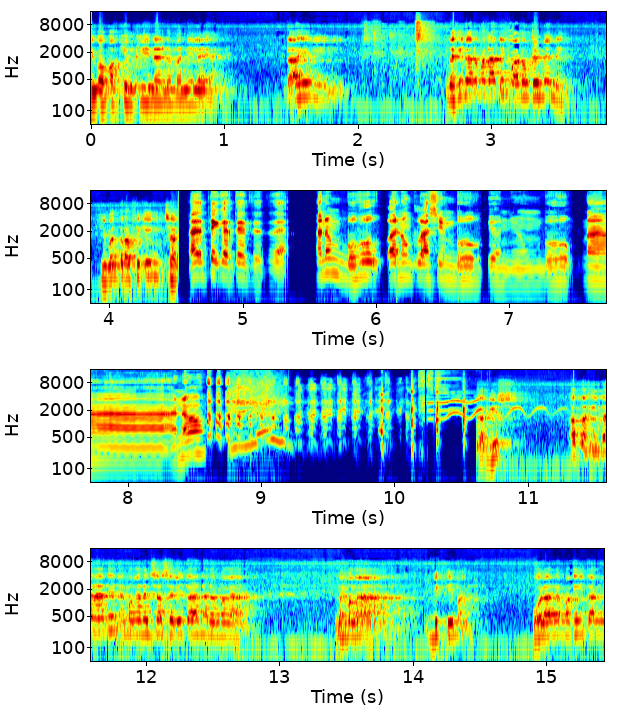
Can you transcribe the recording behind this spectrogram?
Ibabacuum cleaner naman nila yan. Dahil, nakita naman natin kung anong krimen eh. Human trafficking, Ah, teka, teka, teka. Anong buhok? Anong klaseng buhok yun? Yung buhok na, ano? abuse. At nakita natin ang mga nagsasalita na ng mga ng mga biktima. Wala na makitang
